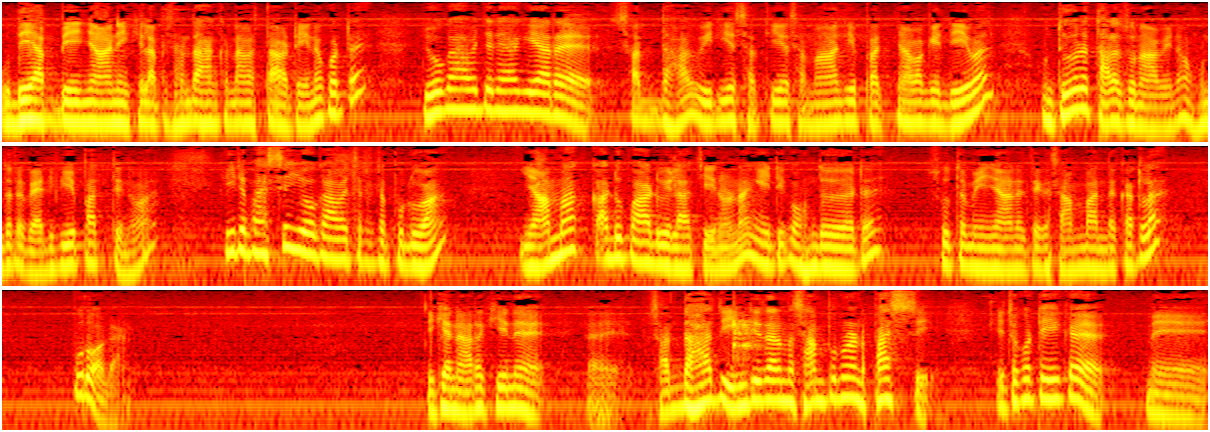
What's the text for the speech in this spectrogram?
උදයබ්බේ ඥානය කියලා අපි සඳහන් කරන අවස්ථාවට එනකොට යෝගාවචරයාගේ අර සද්ධා විරිය සතිය සමාධිය ප්‍රඥා වගේ දේවල් උන්තුවර තලතුණා වෙනවා හොඳට වැඩි වියපත් වෙනවා ඊට පස්සේ යෝගාවචරයට පුළුවන් යමක් අඩුපාඩු වෙලා තියෙනවා නම් ඒ ටික හොඳට සුතමේ ඥානත් එක්ක සම්බන්ධ කරලා පුරව ගන්න. ඒ කියන්නේ අර කියන සද්ධාදී ඉන්ද්‍රිය ධර්ම සම්පූර්ණවට පස්සේ එතකොට ඒක මේ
